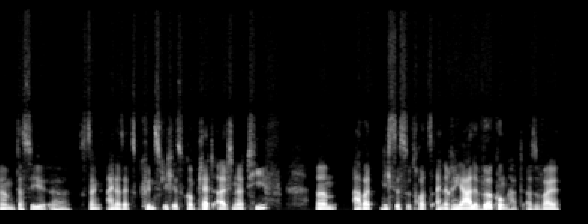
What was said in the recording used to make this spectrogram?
ähm, dass sie äh, sozusagen einerseits künstlich ist, komplett alternativ, ähm, aber nichtsdestotrotz eine reale Wirkung hat. Also weil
